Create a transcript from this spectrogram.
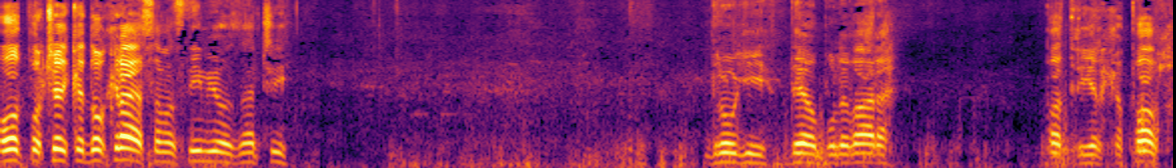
Od početka do kraja sam vam snimio, znači, drugi deo bulevara Patrijerka Pavla.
